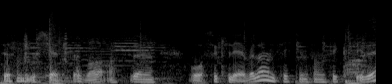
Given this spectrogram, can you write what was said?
Det som jo skjedde, var at uh, Åse Kleveland fikk en sånn fiks idé.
